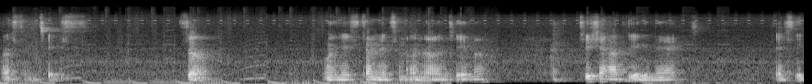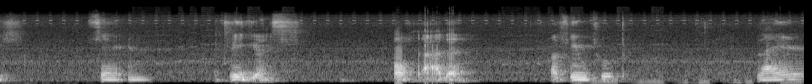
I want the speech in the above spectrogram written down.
Aus den Tipps. So. Und jetzt kommen wir zum anderen Thema. Sicher habt ihr gemerkt, dass ich selten Videos hochlade auf YouTube, weil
